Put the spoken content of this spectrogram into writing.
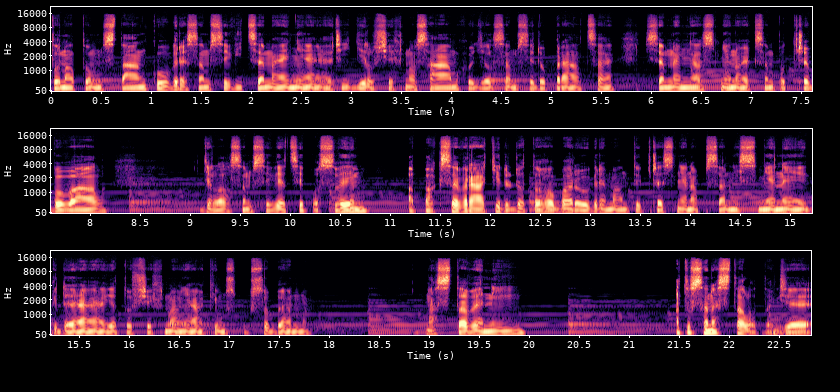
to na tom stánku, kde jsem si víceméně řídil všechno sám, chodil jsem si do práce, když jsem neměl směnu, jak jsem potřeboval, dělal jsem si věci po svým. A pak se vrátit do toho baru, kde mám ty přesně napsané směny, kde je to všechno nějakým způsobem nastavený. A to se nestalo, takže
